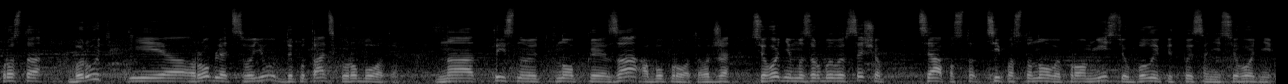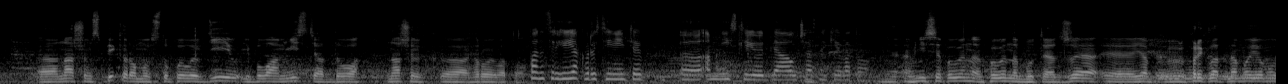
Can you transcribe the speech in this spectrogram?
просто беруть і е, роблять свою депутатську роботу. Натиснують кнопки за або проти. Отже, сьогодні ми зробили все, щоб ця ці постанови про амністію були підписані сьогодні е, нашим спікером. Ми вступили в дію і була амністія до наших е, героїв АТО. Пане Сергію, як ви розцінюєте е, амністію для учасників АТО? Амністія повинна повинна бути, адже е, я е, приклад на моєму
